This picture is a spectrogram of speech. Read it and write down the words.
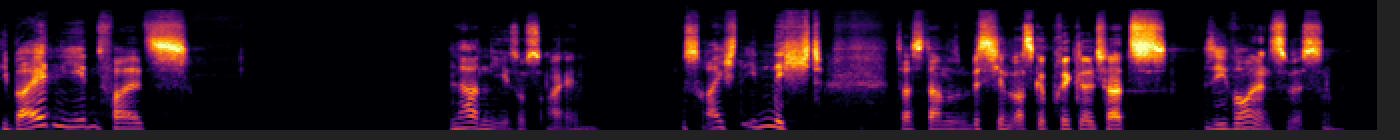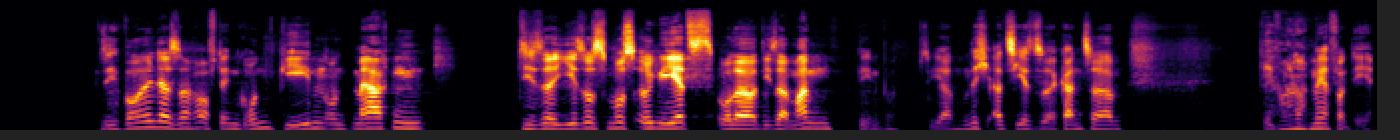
Die beiden jedenfalls laden Jesus ein. Es reicht ihnen nicht, dass da ein bisschen was geprickelt hat. Sie wollen es wissen. Sie wollen der Sache auf den Grund gehen und merken, dieser Jesus muss irgendwie jetzt, oder dieser Mann, den sie ja nicht als Jesus erkannt haben, wir wollen noch mehr von dem.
